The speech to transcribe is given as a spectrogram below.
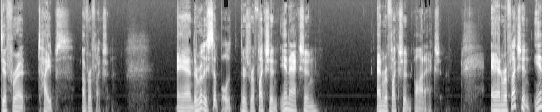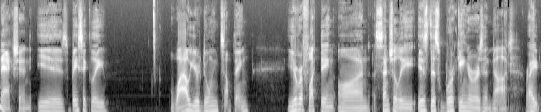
different types of reflection. And they're really simple. There's reflection in action and reflection on action. And reflection in action is basically while you're doing something, you're reflecting on essentially, is this working or is it not? Right?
